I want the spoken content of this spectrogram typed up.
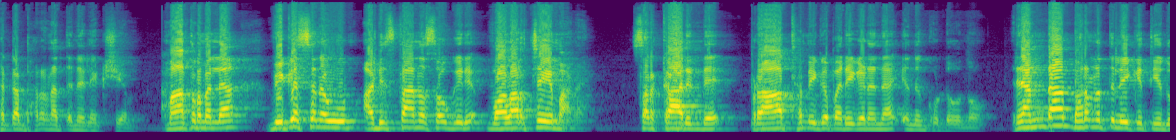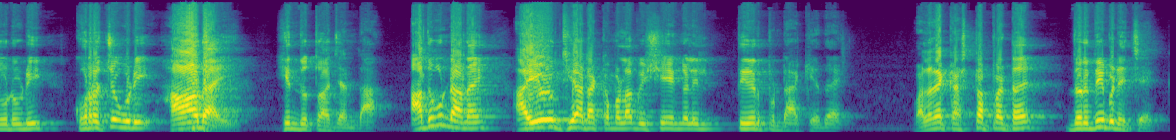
ഘട്ടഭരണത്തിന്റെ ലക്ഷ്യം. മാത്രമല്ല വികസനവും അടിസ്ഥാന സൗകര്യ വളർച്ചയുമാണ് സർക്കാരിന്റെ പ്രാഥമിക പരിഗണന എന്നും കൊണ്ടുവന്നു. രണ്ടാം ഭരണത്തിലേക്ക് എത്തിയതോടുകൂടി കുറച്ചുകൂടി ഹാർഡായി ഹിന്ദുത്വ അജണ്ട. അതുകൊണ്ടാണ് അയോധ്യ അടക്കമുള്ള വിഷയങ്ങളിൽ തീർപ്പുണ്ടാക്കിയത്. വളരെ കഷ്ടപ്പെട്ട് ധൃതി പിടിച്ച്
